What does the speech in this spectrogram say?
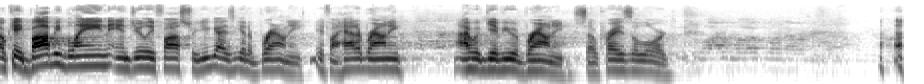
Okay, Bobby Blaine and Julie Foster, you guys get a brownie. If I had a brownie, I would give you a brownie. So praise the Lord.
